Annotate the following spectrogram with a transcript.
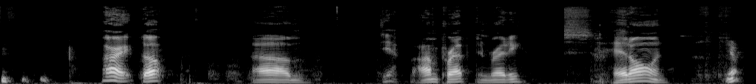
All right. So, um, yeah, I'm prepped and ready. Let's head on. Yep.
